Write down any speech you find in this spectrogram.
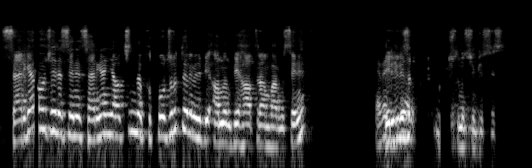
Sergen Hoca ile senin, Sergen Yalçın'la futbolculuk döneminde bir anın, bir hatıran var mı senin? Evet Birbirinize konuştunuz çünkü siz.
